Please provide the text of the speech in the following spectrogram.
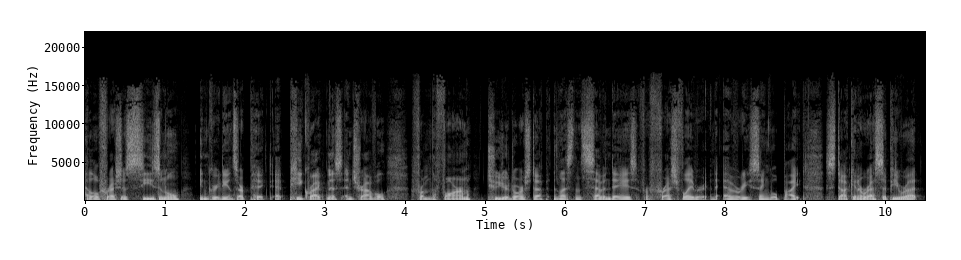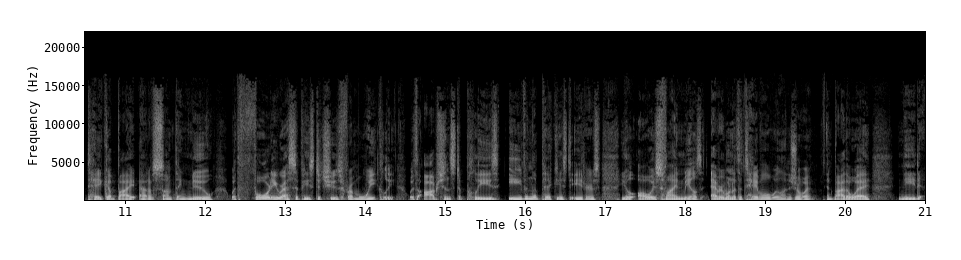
HelloFresh's seasonal ingredients are picked at peak ripeness and travel from the farm to your doorstep in less than seven days for fresh flavor in every single bite. Stuck in a recipe rut? Take a bite out of something new with 40 recipes to choose from weekly, with options to please even the pickiest eaters. You'll always find meals everyone at the table will enjoy. And by the way, need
